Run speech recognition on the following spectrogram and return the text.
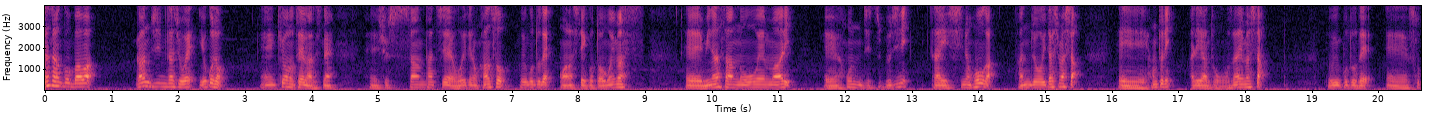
皆さんこんばんは。ガンジンラジオへようこそ。えー今日のテーマはですね、えー出産立ち会いを終えての感想ということでお話していこうと思います。えー皆さんの応援もあり、え本日無事に第一子の方が誕生いたしました。え本当にありがとうございました。ということで、え率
